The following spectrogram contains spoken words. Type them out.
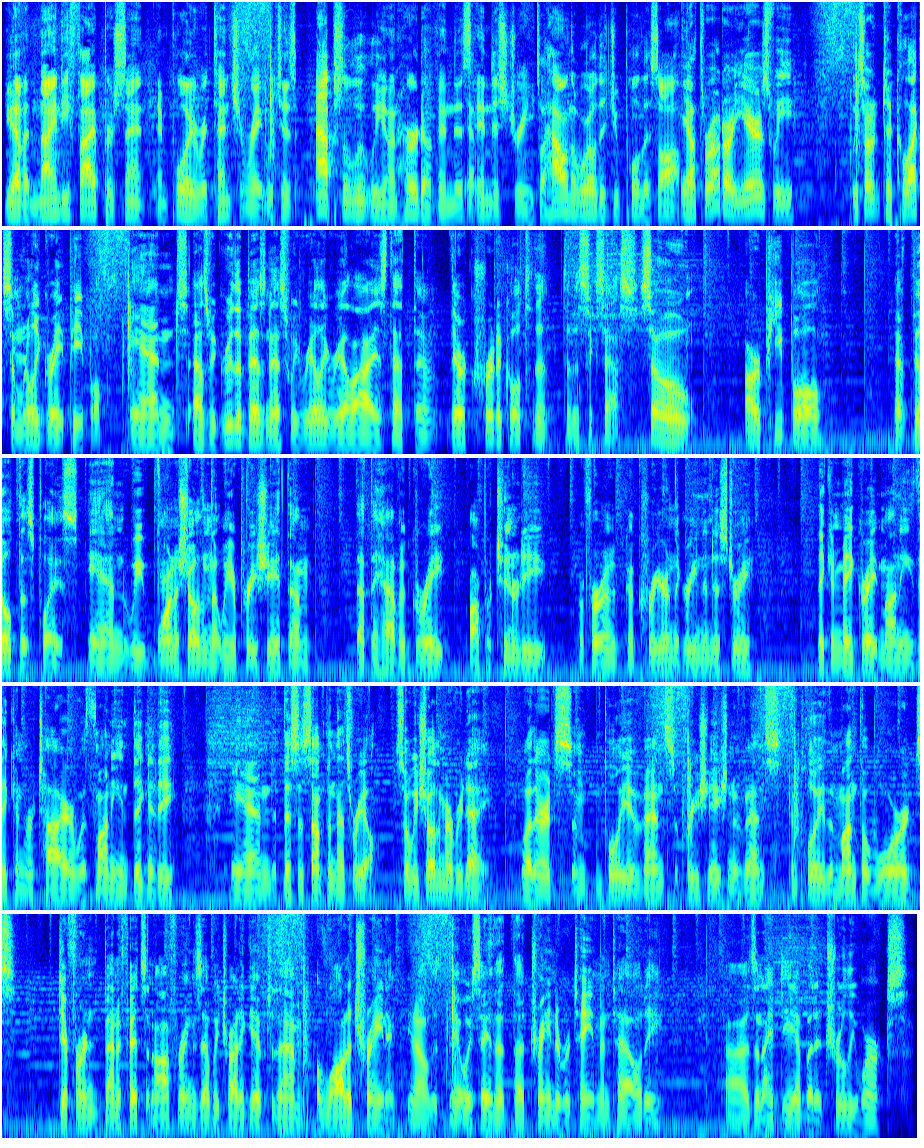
You have a 95% employee retention rate, which is absolutely unheard of in this Yep. industry. So, how in the world did you pull this off? You know, throughout our years, we we started to collect some really great people, and as we grew the business, we really realized that the they're critical to the to the success. So, our people have built this place, and we want to show them that we appreciate them, that they have a great opportunity for a, a career in the green industry. They can make great money. They can retire with money and dignity. And this is something that's real. So we show them every day, whether it's employee events, appreciation events, employee of the month awards, different benefits and offerings that we try to give to them, a lot of training. You know, they always say that the train to retain mentality uh, is an idea, but it truly works.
